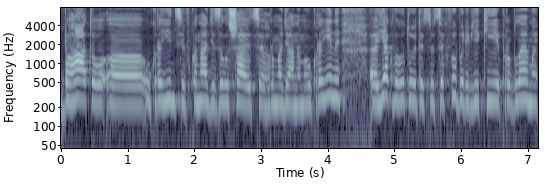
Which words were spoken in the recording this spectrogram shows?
Багато е, українців в Канаді залишаються громадянами України. Е, як ви готуєтесь до цих виборів? Які є проблеми?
